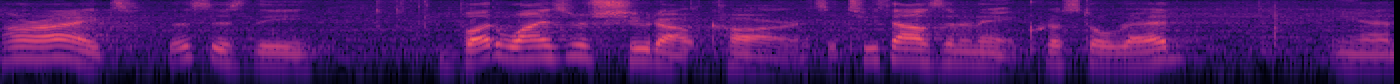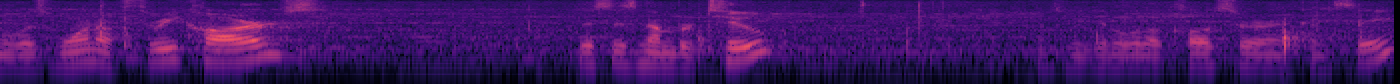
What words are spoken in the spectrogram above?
All right, this is the Budweiser Shootout car. It's a 2008 Crystal Red and was one of three cars. This is number two. As we get a little closer, I can see.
